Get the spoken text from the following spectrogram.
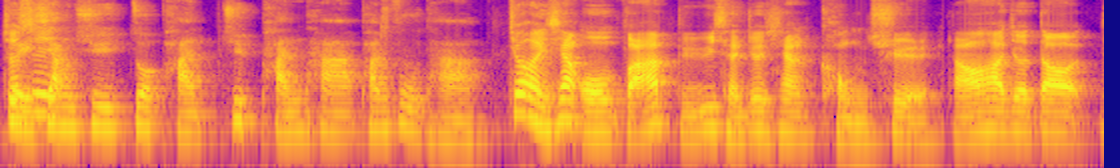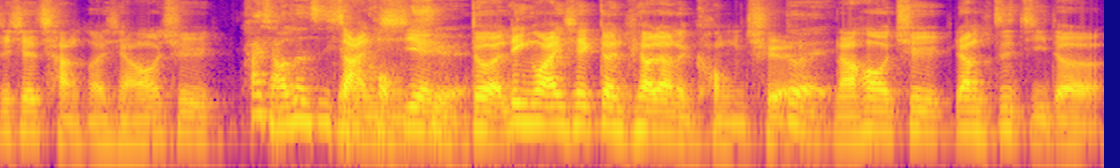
对象去做攀去攀他攀附他，就很像我把它比喻成就像孔雀，然后他就到这些场合想要去他想要认识一些展孔雀现，对另外一些更漂亮的孔雀，对然后去让自己的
